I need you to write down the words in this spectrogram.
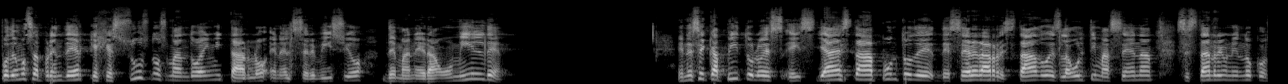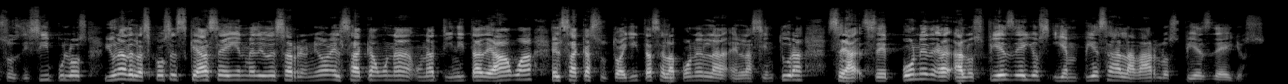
podemos aprender que Jesús nos mandó a imitarlo en el servicio de manera humilde. En ese capítulo es, ya está a punto de, ser arrestado, es la última cena, se están reuniendo con sus discípulos y una de las cosas que hace ahí en medio de esa reunión, él saca una, una tinita de agua, él saca su toallita, se la pone en la, en la cintura, se, se pone a los pies de ellos y empieza a lavar los pies de ellos,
